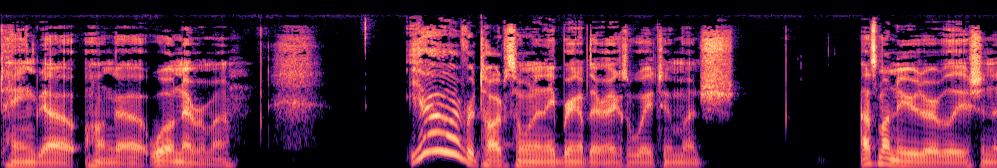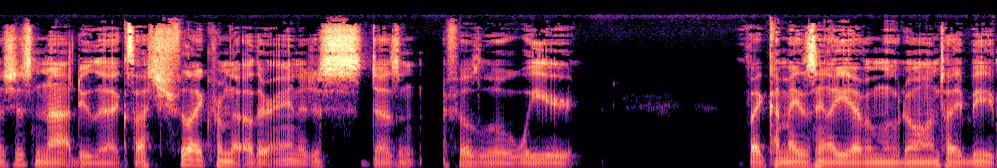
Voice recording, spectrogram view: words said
hanged out, hung out. Well, never mind. Y'all ever talk to someone and they bring up their ex way too much? That's my New Year's revelation. It's just not do that because I feel like from the other end, it just doesn't. It feels a little weird. It's like makes it seem like you haven't moved on type beat.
